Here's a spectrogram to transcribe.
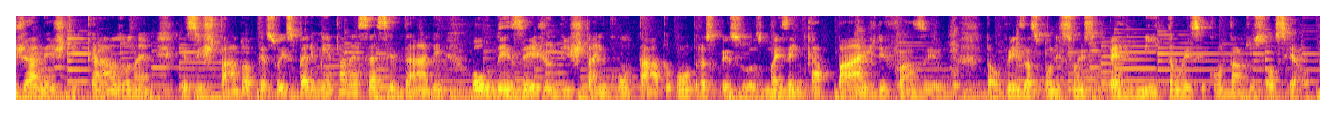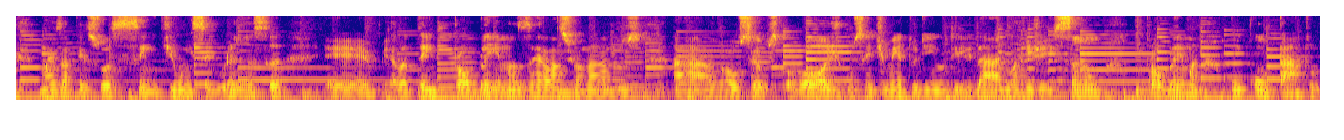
já neste caso, né, esse estado, a pessoa experimenta a necessidade ou o desejo de estar em contato com outras pessoas, mas é incapaz de fazê-lo. Talvez as condições permitam esse contato social, mas a pessoa sente uma insegurança, é, ela tem problemas relacionados a, ao seu psicológico, um sentimento de inutilidade, uma rejeição, um problema o contato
